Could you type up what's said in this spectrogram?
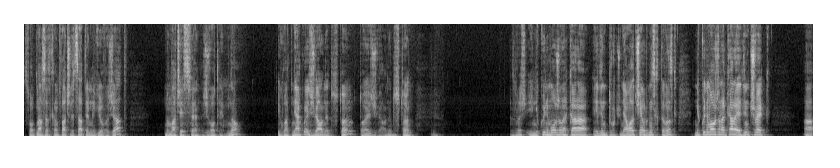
се отнасят към това, че децата им не ги уважават, но мача е свирен, живота е минал и когато някой е живял недостойно, той е живял недостойно. Разбираш? И никой не може да накара един друг, няма да че родинската връзка, никой не може да накара един човек а,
